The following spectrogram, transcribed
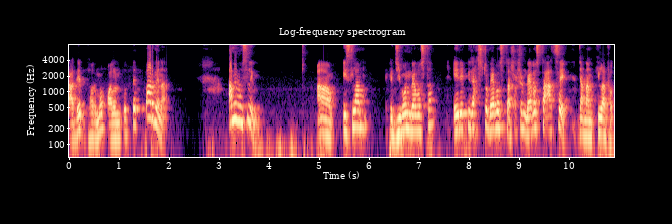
তাদের ধর্ম পালন করতে পারবে না। আমি মুসলিম ইসলাম একটা জীবন ব্যবস্থা এর একটি রাষ্ট্র ব্যবস্থা, শাসন ব্যবস্থা আছে, যার নাম খিলাফত।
